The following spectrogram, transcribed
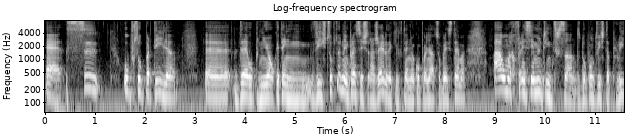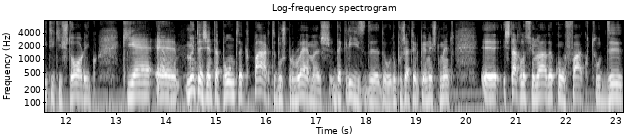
é se o professor partilha da opinião que eu tenho visto, sobretudo na imprensa estrangeira, daquilo que tenho acompanhado sobre esse tema, há uma referência muito interessante do ponto de vista político e histórico, que é uh, muita gente aponta que parte dos problemas da crise de, do, do, projeto europeu neste momento uh, está relacionada com o facto de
